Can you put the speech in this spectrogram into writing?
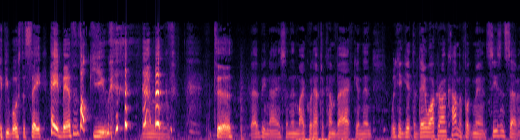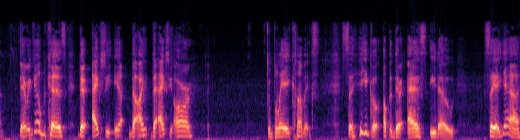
if he wants to say, "Hey man, hmm. fuck you." to That'd be nice, and then Mike would have to come back, and then we could get the Daywalker on Comic Book Man season seven. There we go. Because there actually there, there actually are the Blade comics, so he could go up in there as you know, saying, "Yeah,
